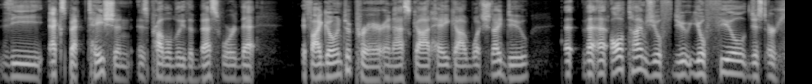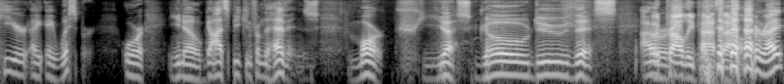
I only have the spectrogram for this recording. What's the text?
the expectation is probably the best word that if I go into prayer and ask God, "Hey God, what should I do?" At, that at all times you'll you, you'll feel just or hear a, a whisper or you know God speaking from the heavens. Mark, yes, go do this. I would Or- probably pass out. right?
